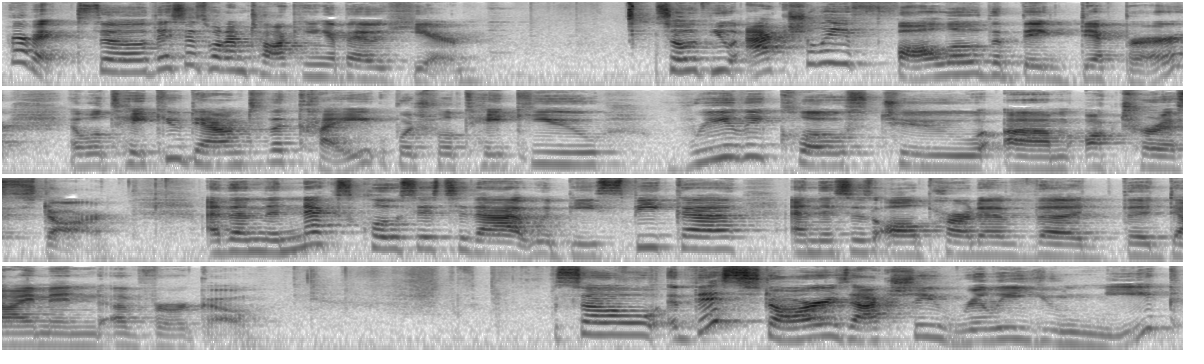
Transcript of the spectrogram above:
perfect. So this is what I'm talking about here. So if you actually follow the Big Dipper, it will take you down to the kite, which will take you really close to um, Arcturus star. And then the next closest to that would be Spica, and this is all part of the, the diamond of Virgo. So this star is actually really unique.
